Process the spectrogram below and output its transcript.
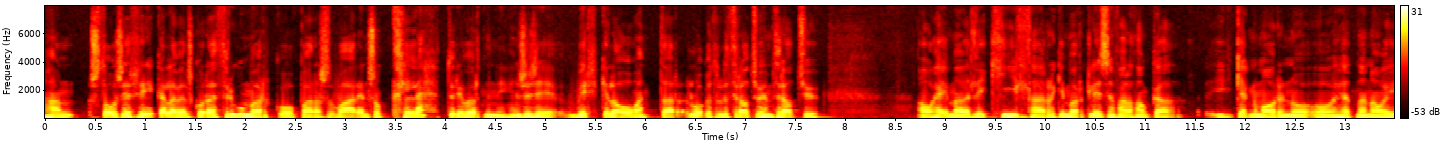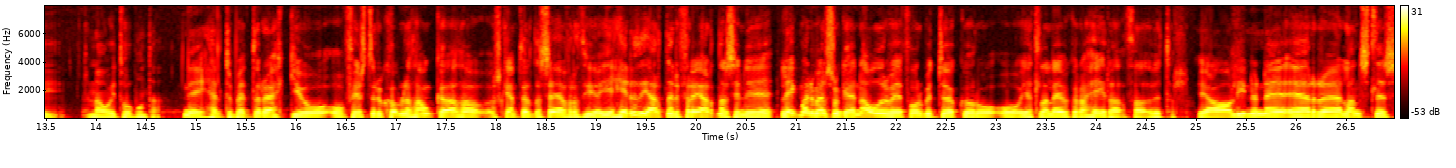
hann stóð sér hrikalega vel skoraði þrjú mörg og bara var eins og klettur í vörninni eins og þessi virkilega óvæntar lokatölu 35-30 á heimavelli í Kíl. Það er ekki mörg lið sem fara þangað í gegnum árin og, og hérna ná í, ná í tvo púnta Nei, heldur betur ekki og, og fyrst eru komin að þanga þá skemmtilegt að segja frá því að ég heyrði Arnari Frey Arnarsinni leikmæni Melsungi en áður við fórum í tökur og, og ég ætla að leiða ykkur að heyra það viðtal. Já, línunni er landslis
